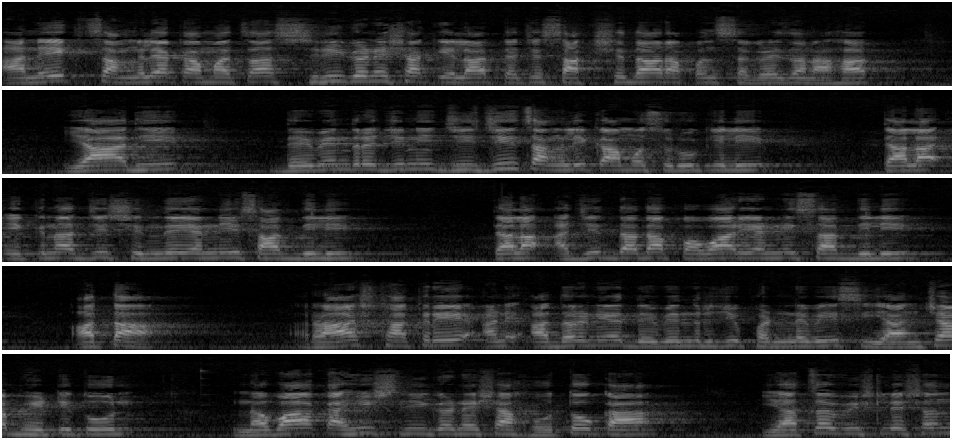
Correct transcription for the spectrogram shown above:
अनेक चांगल्या कामाचा श्रीगणेशा केला त्याचे साक्षीदार आपण सगळेजण आहात. याआधी देवेंद्रजींनी जी जी चांगली कामं सुरू केली त्याला एकनाथजी शिंदे यांनी साथ दिली त्याला अजितदादा पवार यांनी साथ दिली. आता राज ठाकरे आणि आदरणीय देवेंद्रजी फडणवीस यांच्या भेटीतून नवा काही श्रीगणेशा होतो का याचं विश्लेषण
